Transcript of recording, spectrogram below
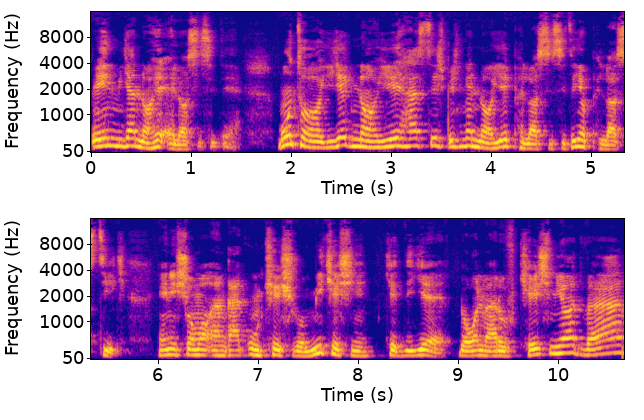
به این میگن ناحیه الاستیسیته. منتها یک ناحیه هستش بهش میگن ناحیه پلاستیسیته یا پلاستیک. یعنی شما انقدر اون کش رو می‌کشین که دیگه به قول معروف کش میاد و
